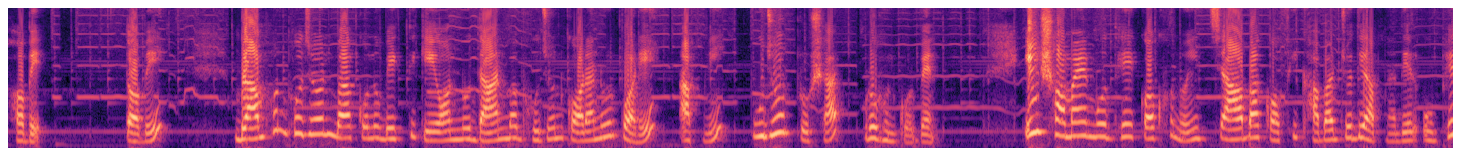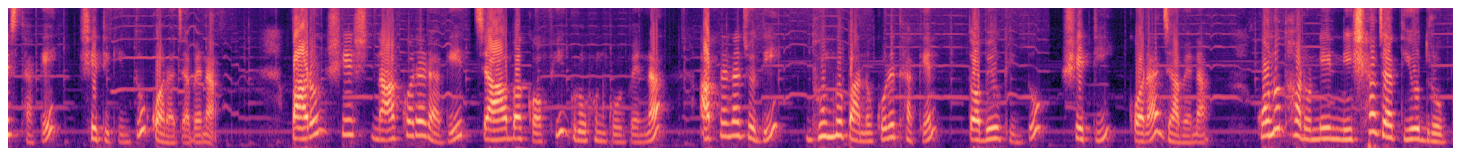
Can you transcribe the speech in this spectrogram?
হবে। তবে ব্রাহ্মণ ভোজন বা কোনো ব্যক্তিকে অন্ন দান বা ভোজন করানোর পরে আপনি পুজোর প্রসাদ গ্রহণ করবেন। এই সময়ের মধ্যে কখনোই চা বা কফি খাবার যদি আপনাদের অভ্যেস থাকে, সেটি কিন্তু করা যাবে না। পারণ শেষ না করার আগে চা বা কফি গ্রহণ করবেন না। আপনারা যদি ধূম্রপানও করে থাকেন, তবেও কিন্তু সেটি করা যাবে না। কোনো ধরনের নেশা জাতীয় দ্রব্য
